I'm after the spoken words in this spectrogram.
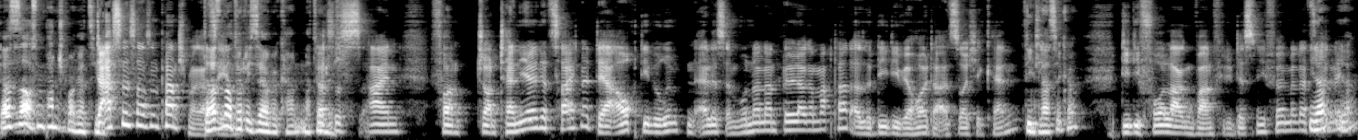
Das ist aus dem Punch-Magazin. das ist aus dem Punch-Magazin. Das ist natürlich sehr bekannt, natürlich. Das ist ein von John Tenniel gezeichnet, der auch die berühmten Alice im Wunderland Bilder gemacht hat, also die, die wir heute als solche kennen. die Klassiker. Die die Vorlagen waren für die Disney-Filme letztendlich. Ja,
